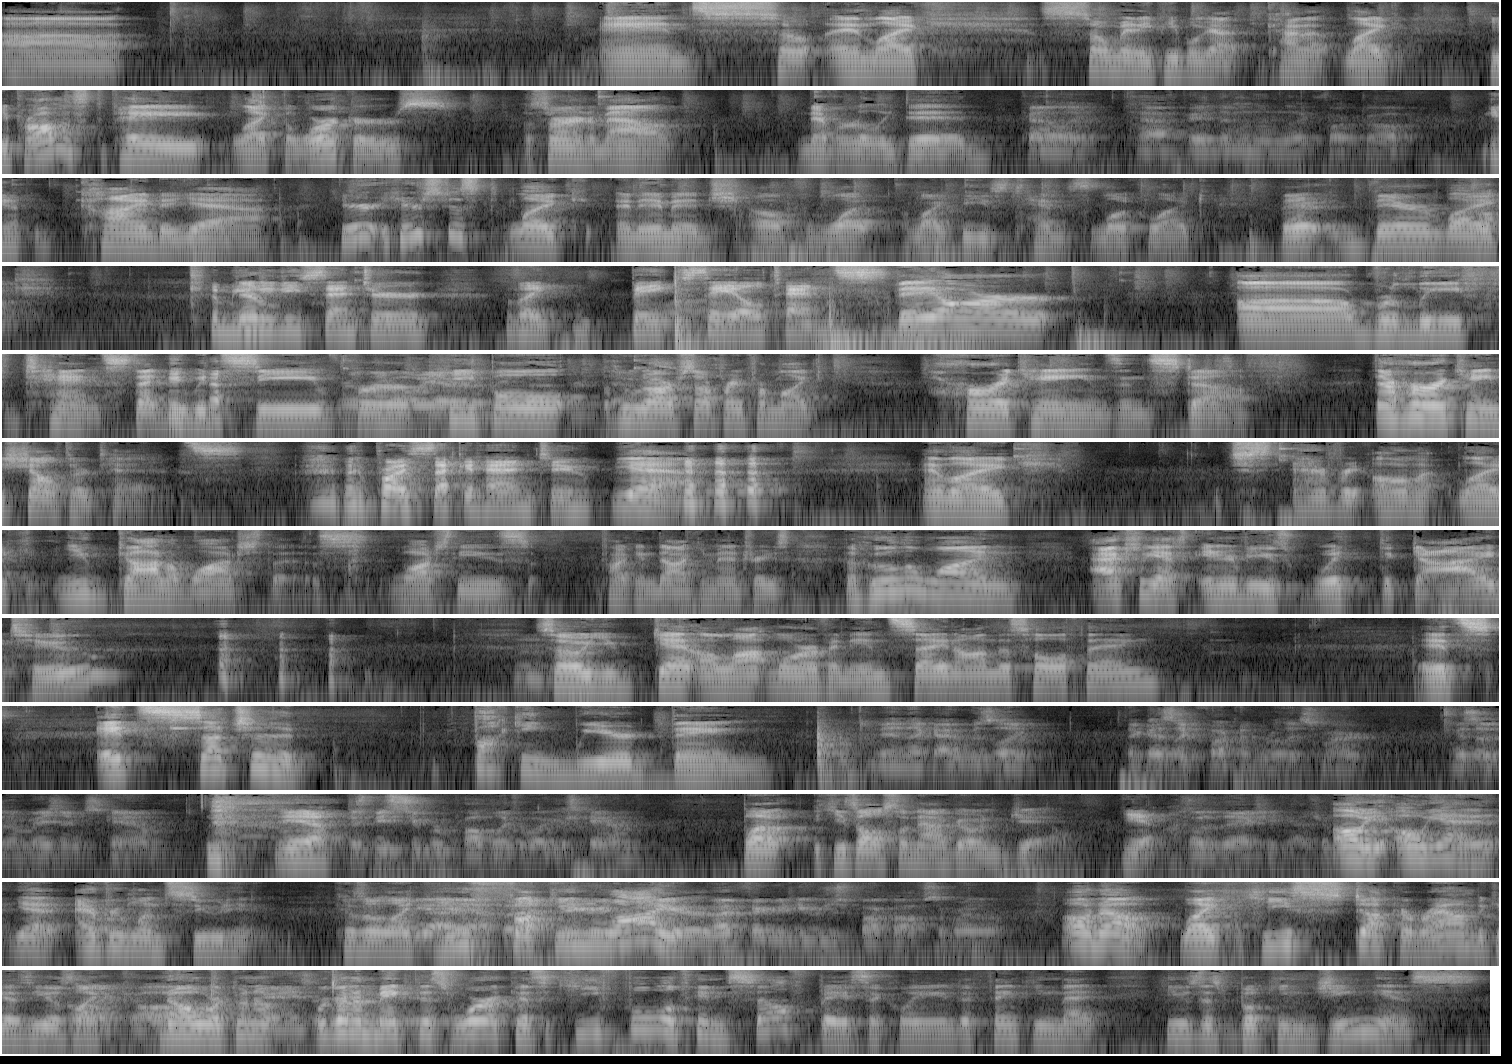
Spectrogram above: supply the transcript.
Uh, and so and like so many people got kind of like he promised to pay like the workers a certain amount, never really did. Kind of like half paid them and then like fucked off. yeah. Kinda, yeah. Here, here's just like an image of what like these tents look like. They're they're like community center like bake sale tents. they are uh relief tents that you would see for Really? Oh, people relief who are suffering from like hurricanes and stuff. They're hurricane shelter tents. They're probably secondhand too. Yeah. and like just every oh my like you gotta watch this watch these fucking documentaries the hulu one actually has interviews with the guy too hmm. so you get a lot more of an insight on this whole thing it's it's such a fucking weird thing Man, that guy was like, that guy's like fucking really smart. This is an amazing scam. Yeah, Just be super public about your scam. but he's also now going to jail yeah. Oh, did they actually catch him? oh yeah, oh yeah yeah everyone sued him because they're like Yeah, you yeah, but I fucking figured he- liar I figured he would just fuck off somewhere though. Oh no! Like he stuck around because he was Oh like, God. "No, we're gonna Yeah, he's a we're gonna fucking make idiot. this work." Because he fooled himself basically into thinking that he was this booking genius,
